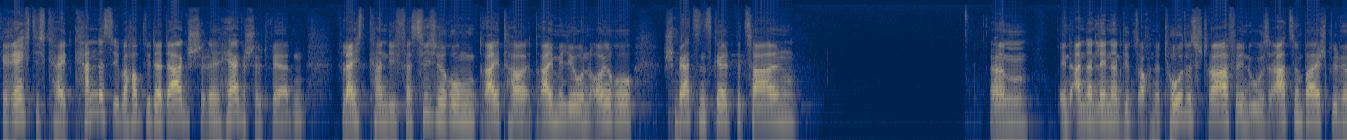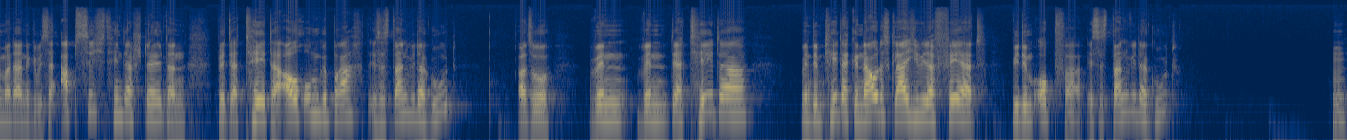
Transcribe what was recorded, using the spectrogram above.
Gerechtigkeit, kann das überhaupt wieder äh, hergestellt werden? Vielleicht kann die Versicherung drei, drei Millionen Euro Schmerzensgeld bezahlen. Ähm, in anderen Ländern gibt es auch eine Todesstrafe, in den USA zum Beispiel. Wenn man da eine gewisse Absicht hinterstellt, dann wird der Täter auch umgebracht. Ist es dann wieder gut? Also wenn, wenn der Täter, wenn dem Täter genau das gleiche widerfährt wie dem Opfer, ist es dann wieder gut? Hm.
